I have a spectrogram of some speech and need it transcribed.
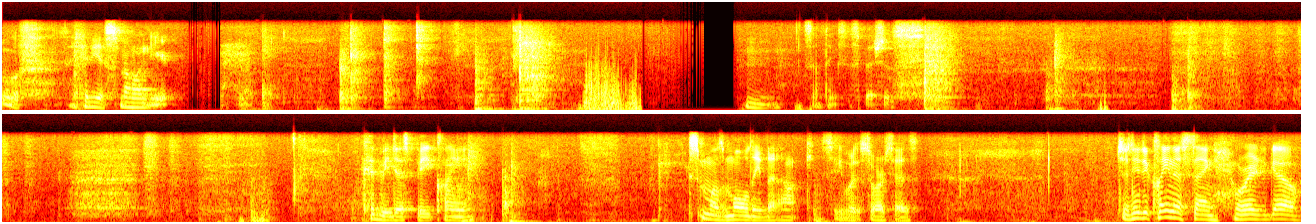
Oof, a hideous smell in here. Hmm, something suspicious. Be just be clean. It smells moldy, but I don't see where the source is. Just need to clean this thing. We're ready to go.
